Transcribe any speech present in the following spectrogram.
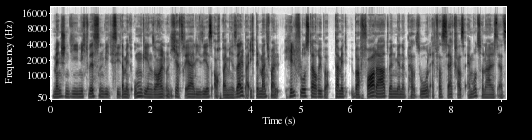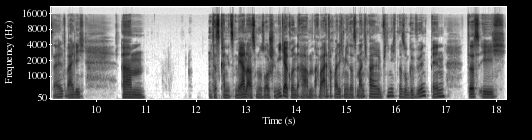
Menschen, die nicht wissen, wie sie damit umgehen sollen. Und ich jetzt realisiere es auch bei mir selber. Ich bin manchmal hilflos darüber, damit überfordert, wenn mir eine Person etwas sehr krass Emotionales erzählt, weil ich ähm, das kann jetzt mehr als nur Social Media Gründe haben, aber einfach weil ich mir das manchmal wie nicht mehr so gewöhnt bin, dass ich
